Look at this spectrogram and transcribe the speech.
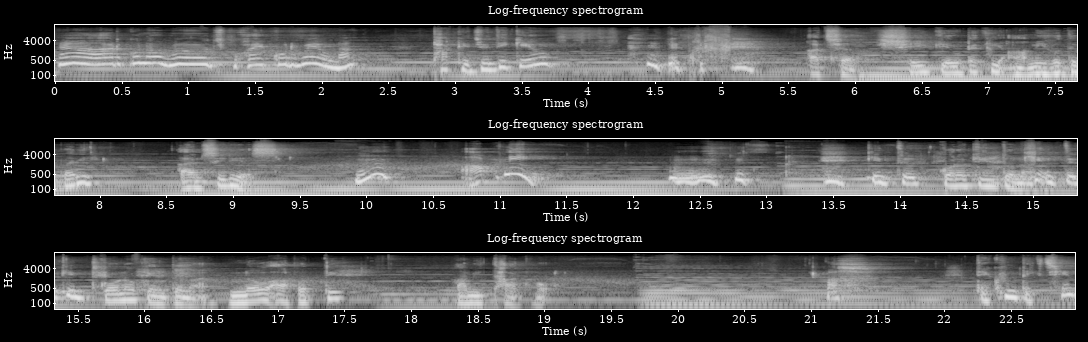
হ্যাঁ আর কোনো ভয় করবেও না। থাকে যদি কেউ। আচ্ছা সেই কেউটা কি আমি হতে পারি? আই এম সিরিয়াস আপনি? কিন্তু কোনো কিন্তু না। কিন্তু কিন্তু। কোনো কিন্তু না। নো আপত্তি। আমি থাকব। আহ দেখুন দেখছেন?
